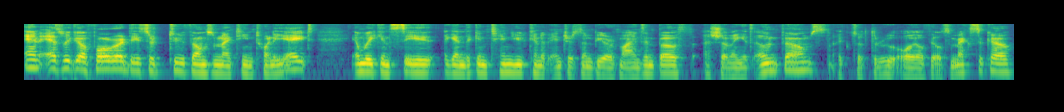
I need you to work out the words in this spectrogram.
And as we go forward, these are two films from 1928, and we can see, again, the continued kind of interest in Bureau of Mines in both uh, showing its own films, like so through oil fields in Mexico,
